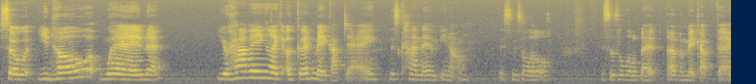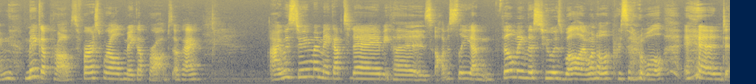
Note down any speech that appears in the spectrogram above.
So, you know when you're having like a good makeup day, this kind of, you know, this is a little this is a little bit of a makeup thing. Makeup probs, first world makeup probs, okay? I was doing my makeup today because obviously I'm filming this too as well. I want to look presentable and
